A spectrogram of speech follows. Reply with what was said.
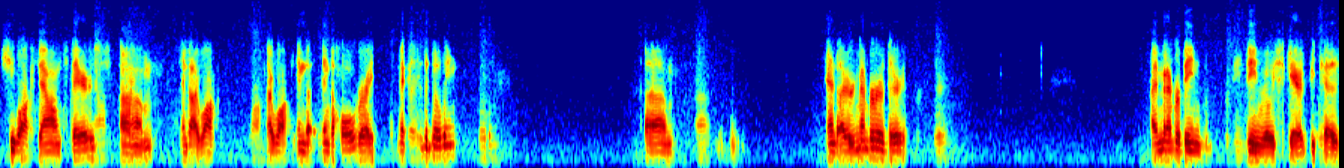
She walks downstairs, um, and I walk I walk in the in the hole right next to the building. Um, and I remember there. I remember being being really scared because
